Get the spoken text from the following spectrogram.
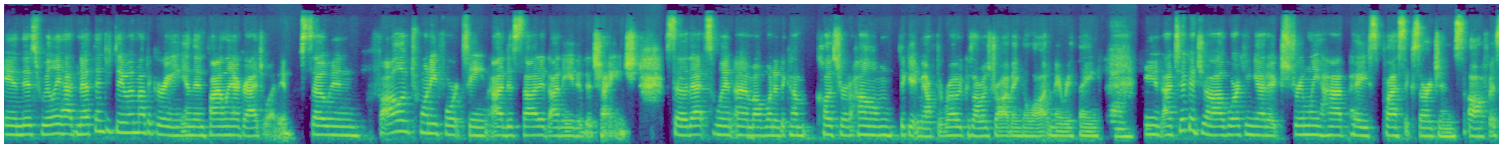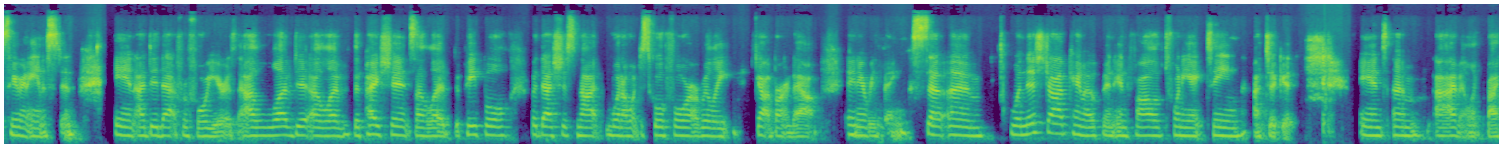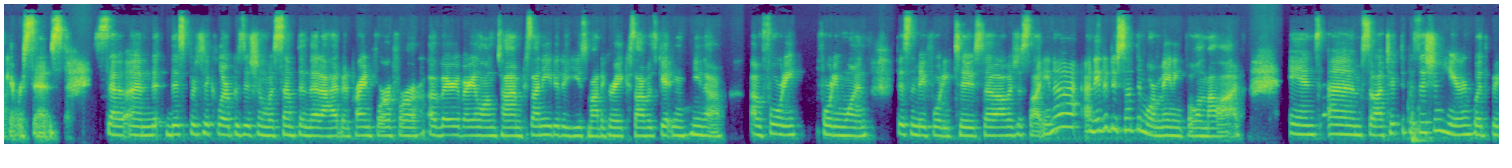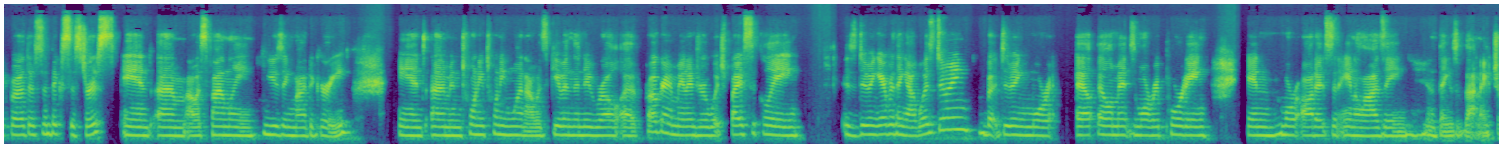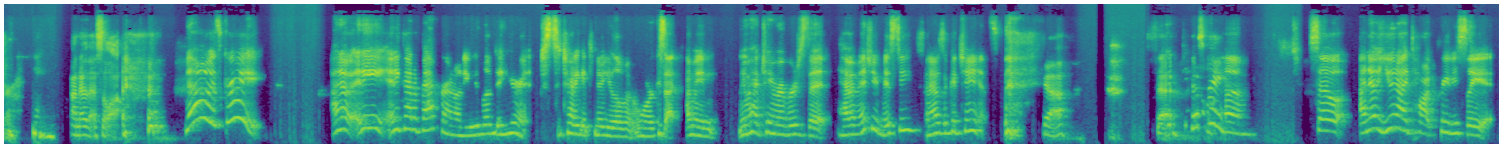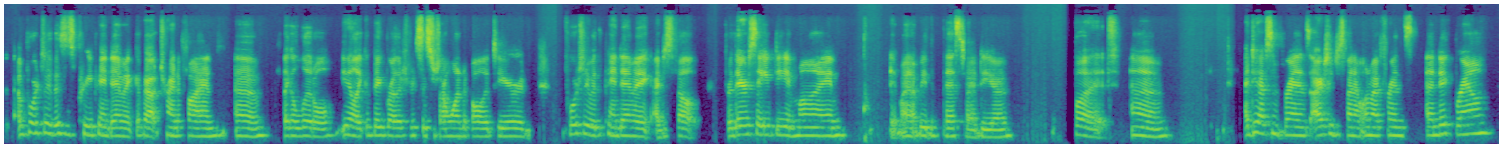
And this really had nothing to do with my degree. And then finally I graduated. So in fall of 2014, I decided I needed a change. So that's when um, I wanted to come closer to home to get me off the road because I was driving a lot and everything. Yeah. And I took a job working at an extremely high paced plastic surgeon's office here in Anniston. And I did that for four years. I loved it. I loved the patients. I loved the people, but that's just not what I went to school for. I really got burned out and everything. So um, when this job came open in fall of 2018, I took it and um, I haven't looked back ever since. So um, th- this particular position was something that I had been praying for for a very, very long time because I needed to use my degree because I was getting, you know, I'm 40, 41, this to be 42. So I was just like, you know, I need to do something more meaningful in my life. And um, so I took the position here with Big Brothers and Big Sisters, and um, I was finally using my degree. And um, in 2021, I was given the new role of program manager, which basically is doing everything I was doing, but doing more elements, more reporting, and more audits and analyzing and things of that nature. I know that's a lot. no, it's great. I know any any kind of background on you, we'd love to hear it just to try to get to know you a little bit more. Because I, I mean, we might have team members that haven't met you, Misty, so now's a good chance. yeah. So that's me. Um, so I know you and I talked previously. Unfortunately, this is pre-pandemic about trying to find um, like a little, you know, like a Big Brothers Big Sisters. I wanted to volunteer, and unfortunately, with the pandemic, I just felt for their safety and mine, it might not be the best idea. But um, I do have some friends. I actually just found out one of my friends, uh, Nick Brown.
